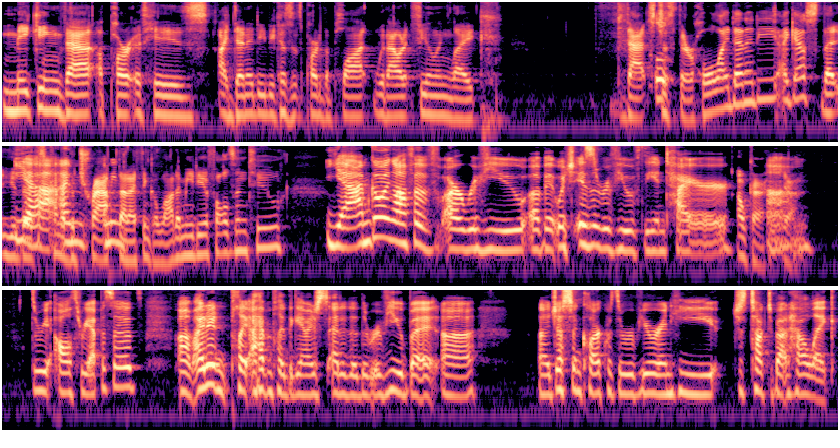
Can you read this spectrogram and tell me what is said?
making that a part of his identity because it's part of the plot without it feeling like that's just their whole identity. I guess that that's Yeah, kind of I'm- the I trap mean- that I think a lot of media falls into. Yeah, I'm going off of our review of it, which is a review of the entire Okay, yeah. um, three all three episodes. Um, I didn't play. I haven't played the game. I just edited the review. But uh, uh, Justin Clark was the reviewer, and he just talked about how like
